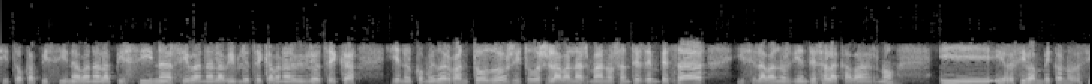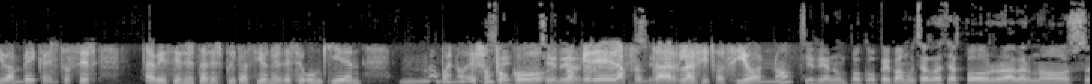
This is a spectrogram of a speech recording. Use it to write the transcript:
Si toca piscina, van a la piscina. Si van a la biblioteca, van a la biblioteca. Y en el comedor van todos y todos se lavan las manos antes de empezar y se lavan los dientes al acabar, ¿no? Mm. Y, y reciban beca o no reciban beca. Entonces, a veces estas explicaciones de según quién, mm, bueno, es un poco no querer afrontar la situación, ¿no? Chirrían un poco. Pepa, muchas gracias por habernos eh,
